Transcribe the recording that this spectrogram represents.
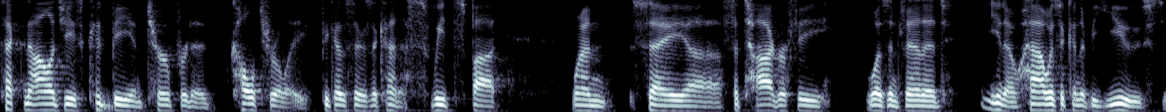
technologies could be interpreted culturally, because there's a kind of sweet spot when, say, uh, photography was invented you know, how is it going to be used?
